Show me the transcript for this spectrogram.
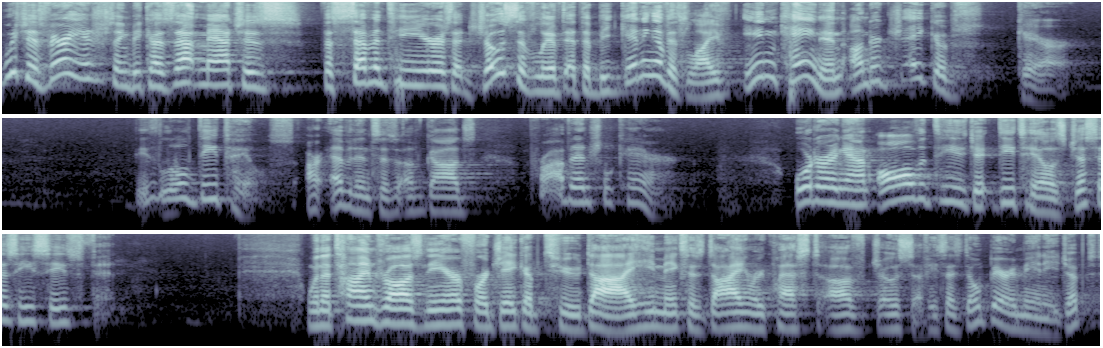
which is very interesting because that matches the 17 years that Joseph lived at the beginning of his life in Canaan under Jacob's care. These little details are evidences of God's providential care ordering out all the details just as he sees fit. When the time draws near for Jacob to die, he makes his dying request of Joseph. He says, Don't bury me in Egypt.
